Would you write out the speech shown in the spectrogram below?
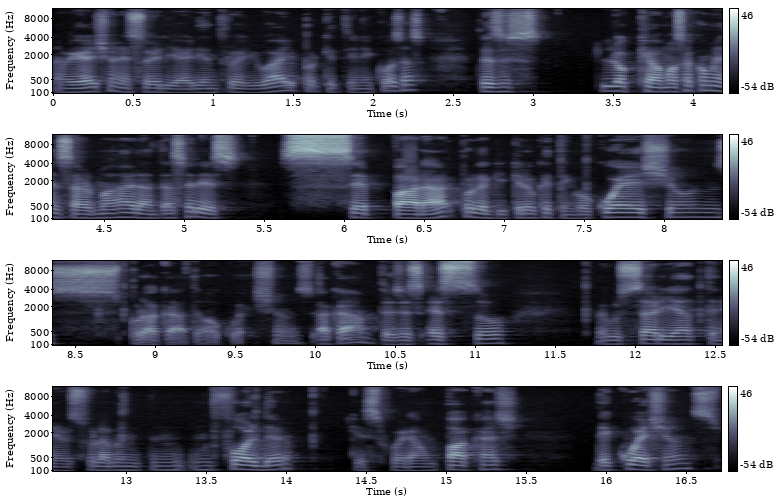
Navigation, esto debería ir dentro de UI porque tiene cosas. Entonces, lo que vamos a comenzar más adelante a hacer es separar, porque aquí creo que tengo questions, por acá tengo questions, acá. Entonces, esto me gustaría tener solamente un folder que fuera un package de questions.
